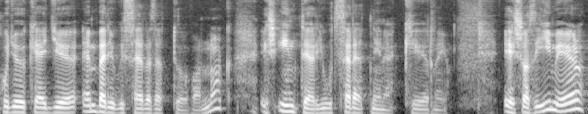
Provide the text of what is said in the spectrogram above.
hogy ők egy emberjogi szervezettől vannak, és interjút szeretnének kérni. És az e-mail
